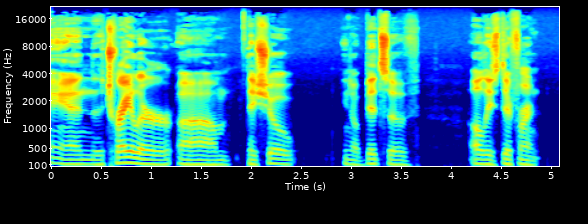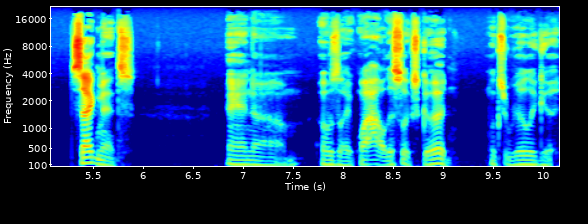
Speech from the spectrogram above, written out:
and the trailer um, they show you know bits of all these different segments, and um, I was like, wow, this looks good, looks really good.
